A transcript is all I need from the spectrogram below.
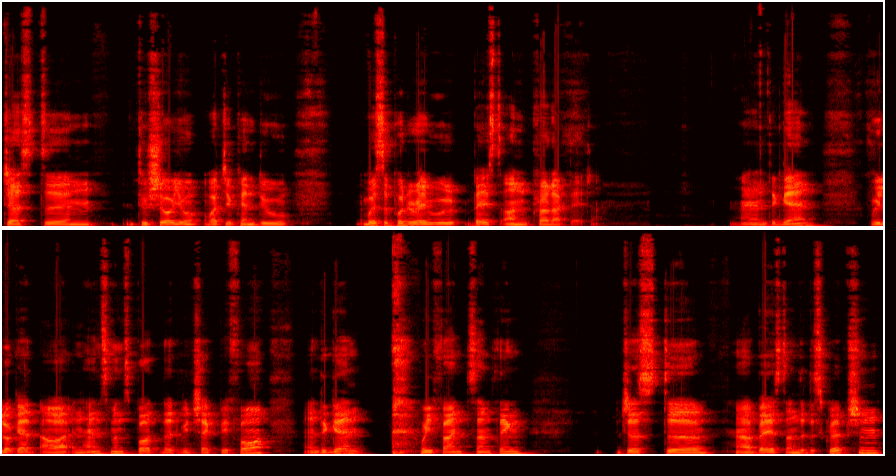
just um, to show you what you can do with the put away rule based on product data. And again, we look at our enhancement spot that we checked before, and again, we find something just uh, uh, based on the description,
